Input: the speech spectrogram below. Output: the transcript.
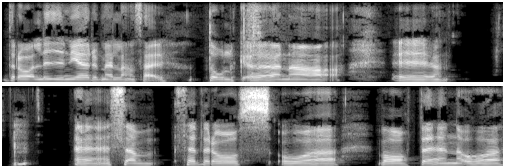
dra linjer mellan så här Dolköarna, eh, eh, Sev- Severos och vapen och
